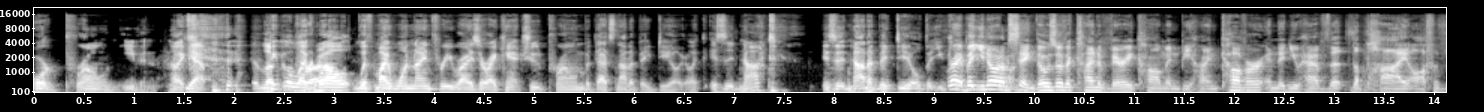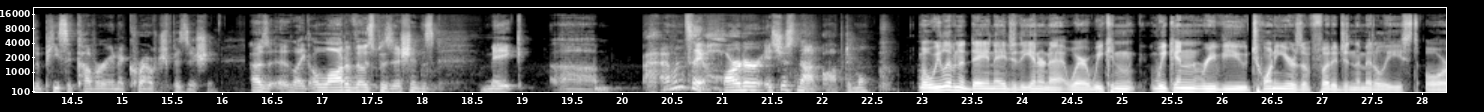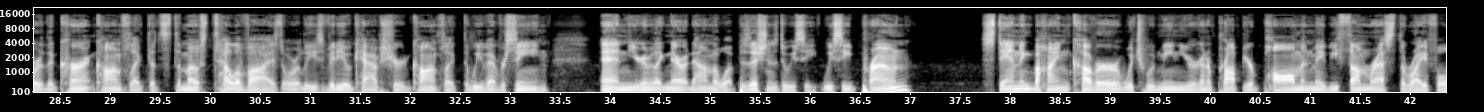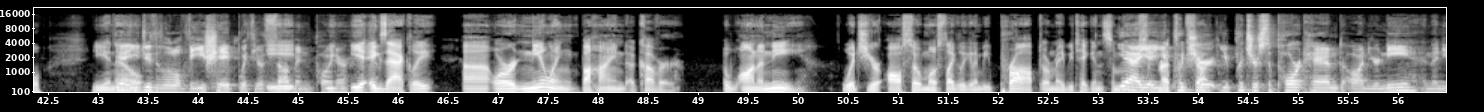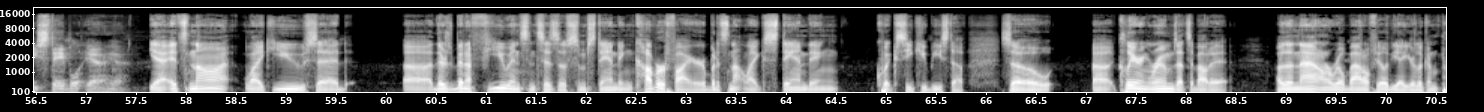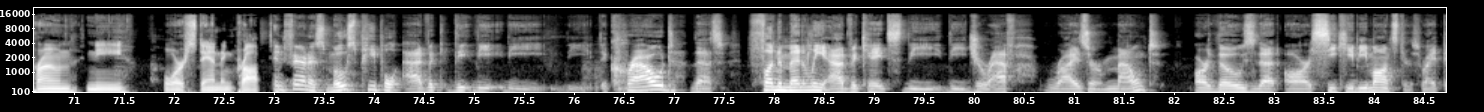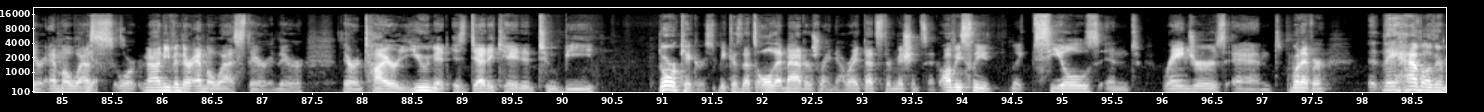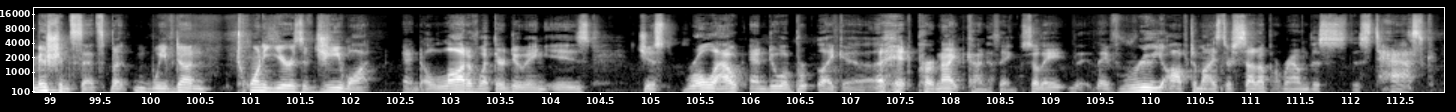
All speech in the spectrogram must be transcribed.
Or prone even. Like yeah. Look, people are like, well, with my 193 riser I can't shoot prone, but that's not a big deal. You're like, is it not? Is it not a big deal that you right? But you know what I'm saying. Those are the kind of very common behind cover, and then you have the the pie off of a piece of cover in a crouched position. As like a lot of those positions, make um, I wouldn't say harder. It's just not optimal. Well, we live in a day and age of the internet where we can we can review 20 years of footage in the Middle East or the current conflict that's the most televised or at least video captured conflict that we've ever seen. And you're going to be like narrow it down to what positions do we see? We see prone, standing behind cover, which would mean you're going to prop your palm and maybe thumb rest the rifle. You know, yeah, you do the little V shape with your thumb and pointer. Yeah, exactly uh, or kneeling behind a cover uh, on a knee, which you're also most likely going to be propped or maybe taking some. Yeah, some yeah. You put your you put your support hand on your knee and then you stable. Yeah, yeah. Yeah, it's not like you said. Uh, there's been a few instances of some standing cover fire, but it's not like standing quick CQB stuff. So uh, clearing rooms, that's about it. Other than that, on a real battlefield, yeah, you're looking prone, knee, or standing prop. in fairness, most people advocate the the the the, crowd that fundamentally advocates the the giraffe riser mount are those that are CQB monsters, right? Their MOS Yes. or not even their MOS, their their their entire unit is dedicated to be door kickers because that's all that matters right now, right? That's their mission set. Obviously, like SEALs and Rangers and whatever, they have other mission sets, but we've done 20 years of GWOT and a lot of what they're doing is just roll out and do a like a, a hit per night kind of thing. So they they've really optimized their setup around this this task.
